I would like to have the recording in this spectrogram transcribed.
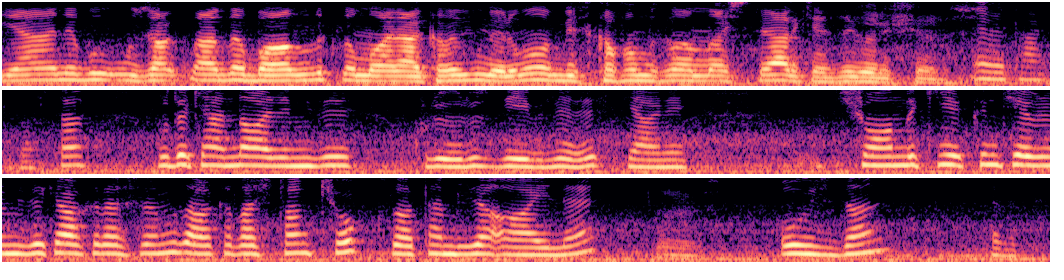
Yani bu uzaklarda bağlılıkla mı alakalı bilmiyorum ama biz kafamızın anlaştığı herkesle görüşüyoruz. Evet arkadaşlar. Burada kendi ailemizi kuruyoruz diyebiliriz. Yani şu andaki yakın çevremizdeki arkadaşlarımız arkadaştan çok. Zaten bize aile. Evet. O yüzden evet.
